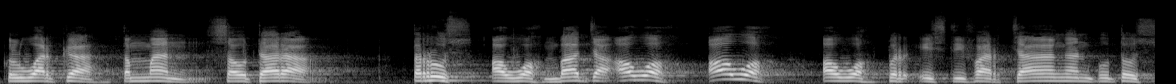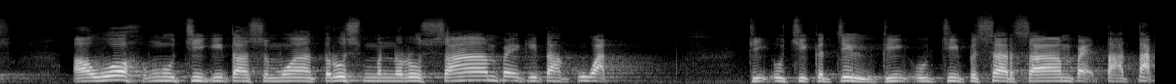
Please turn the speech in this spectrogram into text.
keluarga, teman, saudara, terus Allah membaca Allah, Allah, Allah beristighfar, jangan putus. Allah nguji kita semua terus menerus sampai kita kuat diuji kecil, diuji besar sampai tatak.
